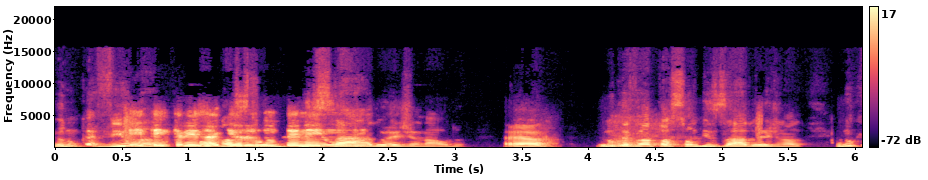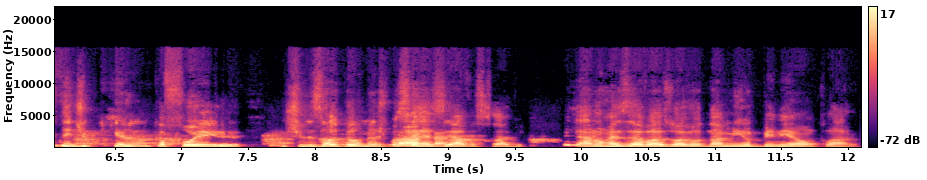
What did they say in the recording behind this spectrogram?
Eu nunca vi Quem uma, tem três zagueiros não tem nenhum. bizarra né? do Reginaldo. É. Eu nunca vi uma atuação bizarra do Reginaldo. Eu nunca entendi porque ele nunca foi utilizado, pelo menos, para ah, ser reserva, sabe? Ele era um reserva razoável, na minha opinião, claro.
